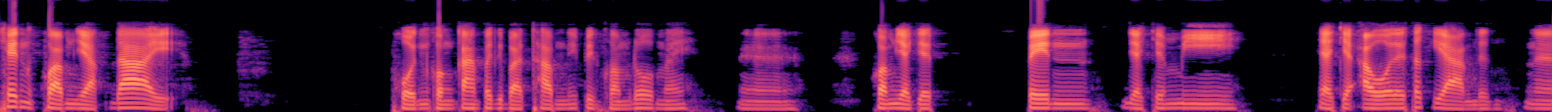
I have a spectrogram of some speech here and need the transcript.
เช่นความอยากได้ ผลของการปฏิบัติธรรมนี้เป็นความโลภไหมความอยากจะ เป็น อยากจะมี อยากจะเอาอะไรสักอย่างหนึ่งนะ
